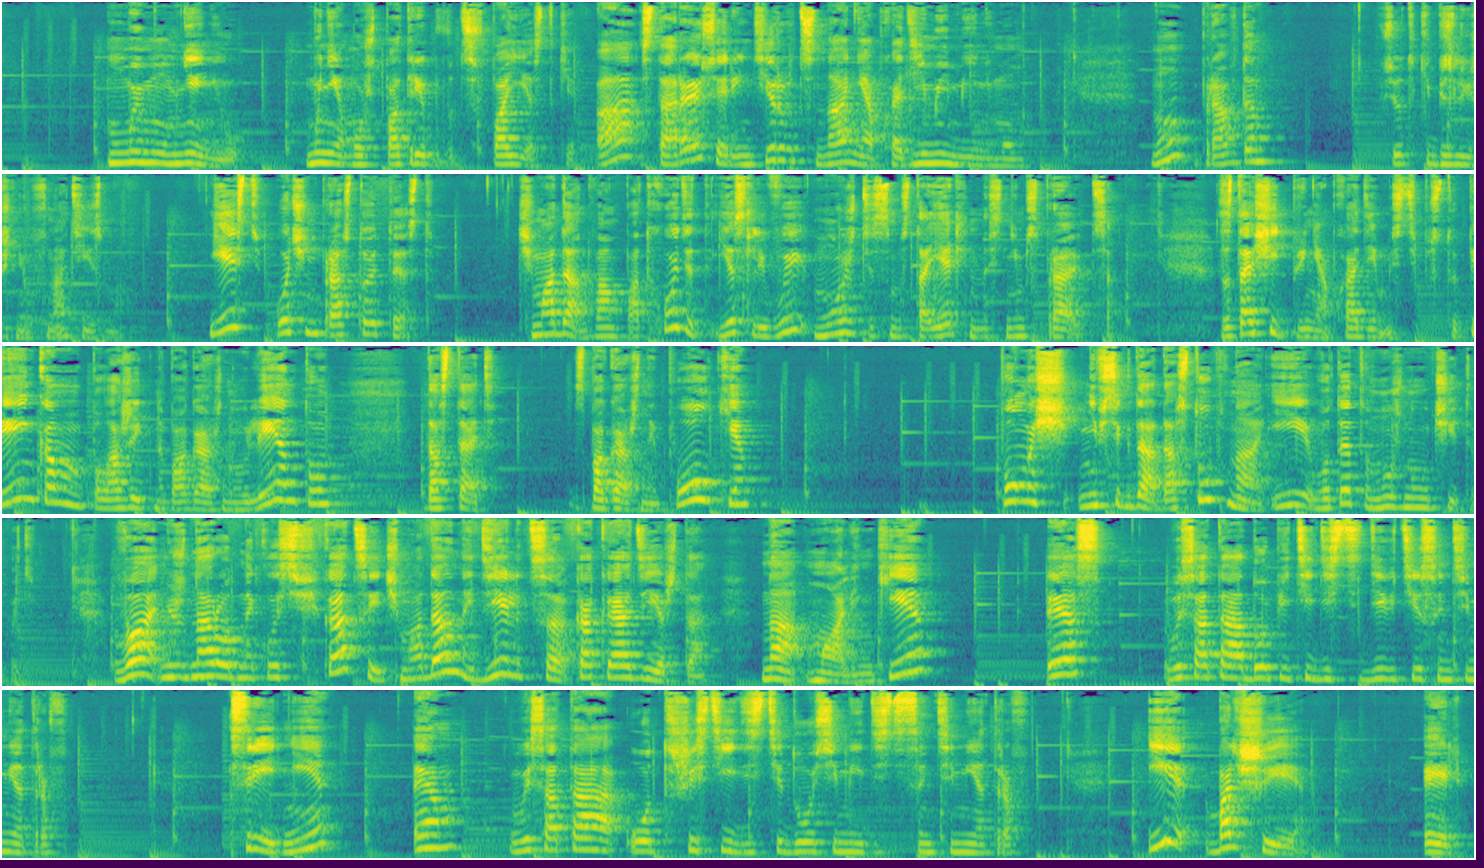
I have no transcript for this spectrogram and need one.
по моему мнению, мне может потребоваться в поездке, а стараюсь ориентироваться на необходимый минимум. Ну, правда, все-таки без лишнего фанатизма. Есть очень простой тест – Чемодан вам подходит, если вы можете самостоятельно с ним справиться. Затащить при необходимости по ступенькам, положить на багажную ленту, достать с багажной полки. Помощь не всегда доступна, и вот это нужно учитывать. В международной классификации чемоданы делятся, как и одежда, на маленькие S, высота до 59 сантиметров, средние M, высота от 60 до 70 сантиметров. И большие L,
